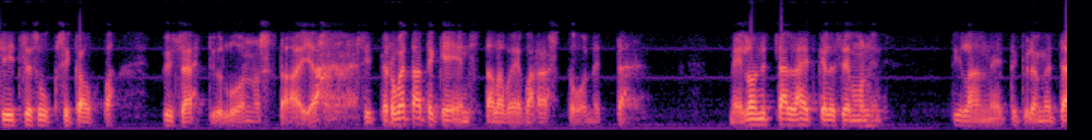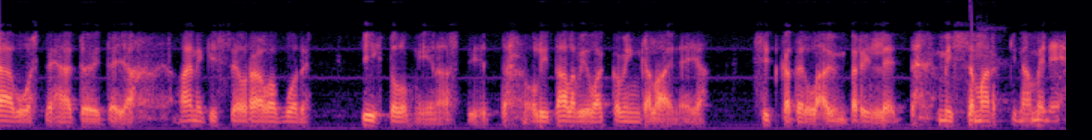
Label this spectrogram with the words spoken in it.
Sitten se suksikauppa pysähtyy luonnostaan ja sitten ruvetaan tekemään ensi talveen varastoon, että meillä on nyt tällä hetkellä semmoinen tilanne, että kyllä me tämä vuosi tehdään töitä ja ainakin seuraavan vuoden hiihtolomiin asti, että oli talvi vaikka minkälainen ja sitten katellaan ympärille, että missä markkina menee.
